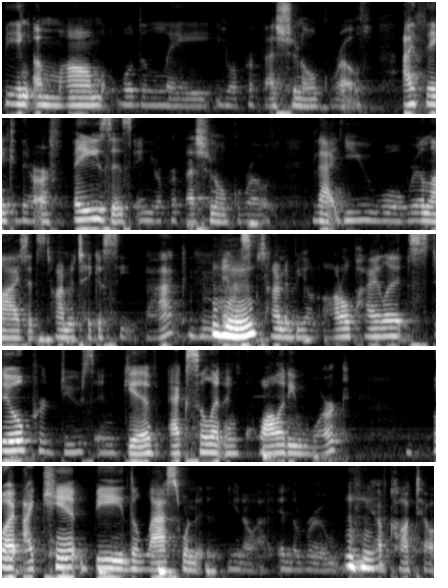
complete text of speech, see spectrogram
being a mom will delay your professional growth. I think there are phases in your professional growth that you will realize it's time to take a seat back and it's mm-hmm. time to be on autopilot, still produce and give excellent and quality work, but I can't be the last one, you know, in the room when we mm-hmm. have cocktail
